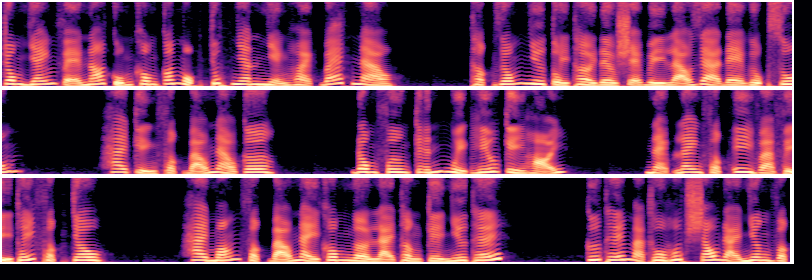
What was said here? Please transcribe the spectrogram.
Trong dáng vẻ nó cũng không có một chút nhanh nhẹn hoạt bát nào. Thật giống như tùy thời đều sẽ bị lão già đè gục xuống. Hai kiện Phật bảo nào cơ? Đông Phương Kính Nguyệt hiếu kỳ hỏi. Nạp Lan Phật Y và Phỉ Thúy Phật Châu. Hai món Phật bảo này không ngờ lại thần kỳ như thế. Cứ thế mà thu hút sáu đại nhân vật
